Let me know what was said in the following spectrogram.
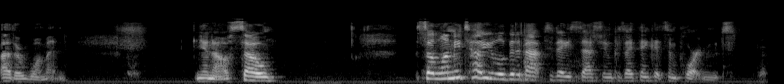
other woman. You know, so, so let me tell you a little bit about today's session because I think it's important. Okay.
